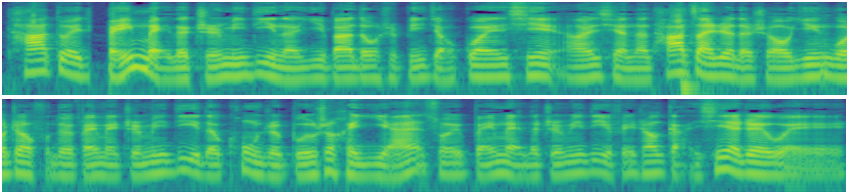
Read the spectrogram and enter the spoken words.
他对北美的殖民地呢一般都是比较关心，而且呢他在任的时候，英国政府对北美殖民地的控制不是很严，所以北美的殖民地非常感谢这位。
